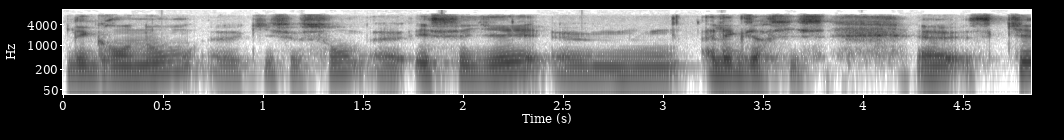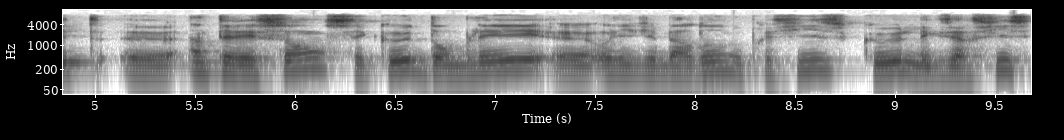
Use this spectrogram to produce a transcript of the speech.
les grands noms qui se sont essayés à l'exercice. ce qui est intéressant, c'est que d'emblée, Olivier Bardot nous précise que l'exercice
